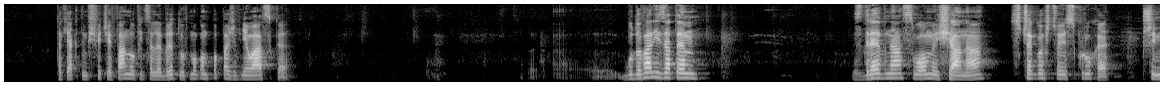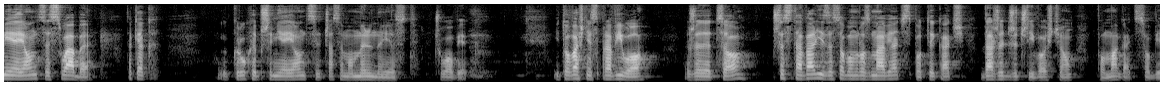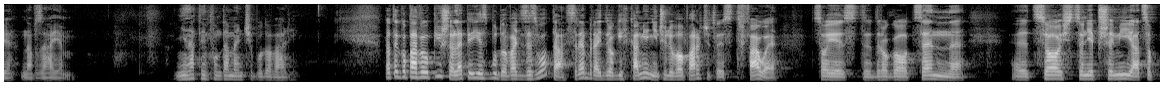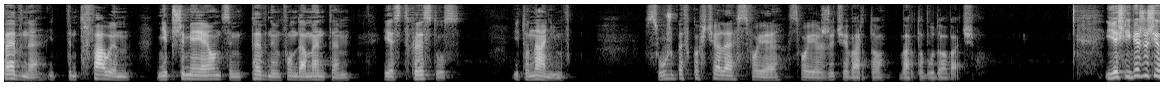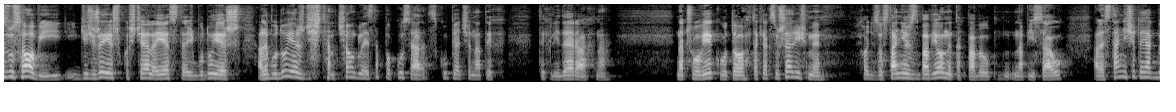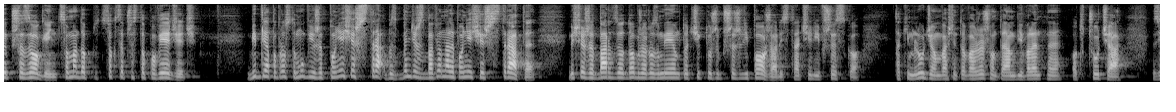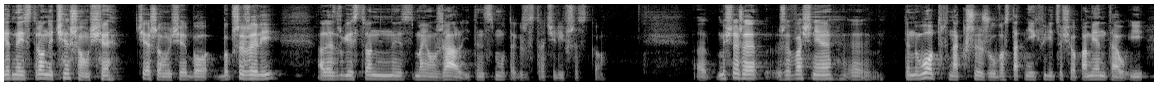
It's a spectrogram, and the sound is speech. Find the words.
tak jak w tym świecie fanów i celebrytów, mogą popaść w niełaskę. Budowali zatem z drewna, słomy, siana, z czegoś, co jest kruche, przymijające, słabe. Tak jak kruchy, przymijający, czasem omylny jest człowiek. I to właśnie sprawiło, że co? Przestawali ze sobą rozmawiać, spotykać, darzyć życzliwością, pomagać sobie nawzajem nie na tym fundamencie budowali. Dlatego Paweł pisze, lepiej jest budować ze złota, srebra i drogich kamieni, czyli w oparciu, co jest trwałe, co jest drogocenne, coś, co nie przemija, co pewne. I tym trwałym, nieprzemijającym, pewnym fundamentem jest Chrystus. I to na nim, służbę w Kościele, swoje, swoje życie warto, warto budować. I jeśli wierzysz Jezusowi i gdzieś żyjesz w kościele, jesteś, budujesz, ale budujesz gdzieś tam ciągle, jest ta pokusa skupiać się na tych, tych liderach, na, na człowieku, to tak jak słyszeliśmy, choć zostaniesz zbawiony, tak Paweł napisał, ale stanie się to jakby przez ogień. Co, ma do, co chce przez to powiedzieć? Biblia po prostu mówi, że poniesiesz stratę, będziesz zbawiony, ale poniesiesz stratę. Myślę, że bardzo dobrze rozumieją to ci, którzy przeżyli pożar i stracili wszystko takim ludziom właśnie towarzyszą te ambiwalentne odczucia. Z jednej strony cieszą się, cieszą się, bo, bo przeżyli, ale z drugiej strony mają żal i ten smutek, że stracili wszystko. E, myślę, że, że właśnie e, ten łotr na krzyżu w ostatniej chwili, co się opamiętał i,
